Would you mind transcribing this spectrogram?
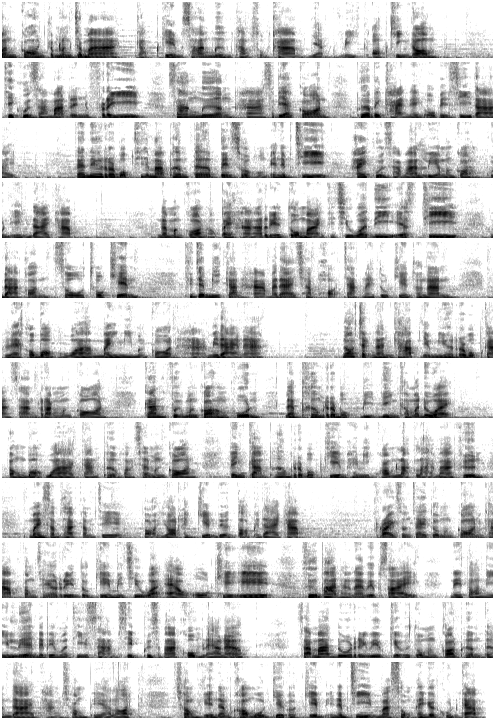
มังกรกำลังจะมากับเกมสร้างเมืองทำสงครามอย่าง League of Kingdom ที่คุณสามารถเล่นฟรี สร้างเมืองหาทรัพยากรเพื่อไปขายใน OpenSea ได้ แต่ในระบบที่จะมาเพิ่มเติมเป็นส่วนของ NFT ให้คุณสามารถเลี้ยงมังกรของคุณเองได้ครับนำมังกรออกไปหาเหรียญตัวใหม่ที่ชื่อว่า DST Dragon Soul Token ที่จะมีการหามาได้เฉพาะจากในตัวเกมเท่านั้น และเขาบอกมาว่าไม่มีมังกรหาไม่ได้นะ นอกจากนั้นครับยังมีระบบการสร้างรังมังกร การฝึกมังกรของคุณ และเพิ่มระบบบีดดิ้งเข้ามาด้วย ต้องบอกว่าการเพิ่มฟังก์ชันมังกร เป็นการเพิ่มระบบเกมให้มีความหลากหลายมากขึ้น ไม่สำซักจำเจ ต่อยอดให้เกมเดินต่อไปได้ครับ ใครสนใจตัวมังกรครับ ต้องใช้เหรียญตัวเกมที่ชื่อว่า LOKA ซื้อผ่านทางหน้าเว็บไซต์ ในตอนนี้เลื่อนไปเป็นวันที่ 30 พฤษภาคมแล้วนะ สามารถดูรีวิวเกี่ยวกับตัวมังกรเพิ่มเติมได้ทางช่อง p a y a l o t ช่องที่นำข้อมูลเกี่ยวกับเกม NFT มาส่งให้กับคุณครับ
